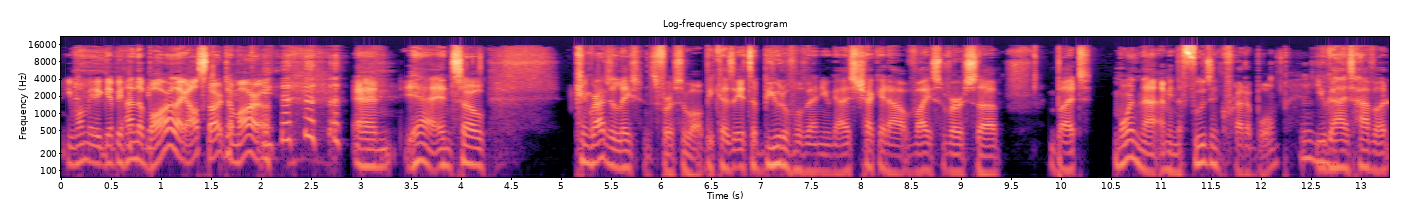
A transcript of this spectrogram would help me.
"You want me to get behind the bar? Like I'll start tomorrow." and yeah, and so congratulations first of all because it's a beautiful venue, guys. Check it out. Vice versa, but more than that, I mean, the food's incredible. Mm-hmm. You guys have an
